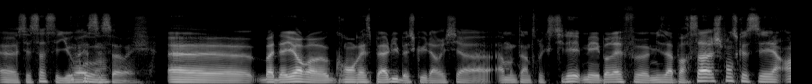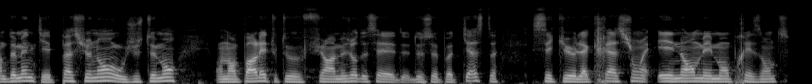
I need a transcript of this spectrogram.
Euh, c'est ça, c'est Yoko. ouais, hein. c'est ça, ouais. Euh, bah d'ailleurs, euh, grand respect à lui parce qu'il a réussi à, à monter un truc stylé. Mais bref, mis à part ça, je pense que c'est un domaine qui est passionnant où justement, on en parlait tout au fur et à mesure de, ces- de, de ce podcast, c'est que la création est énormément présente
